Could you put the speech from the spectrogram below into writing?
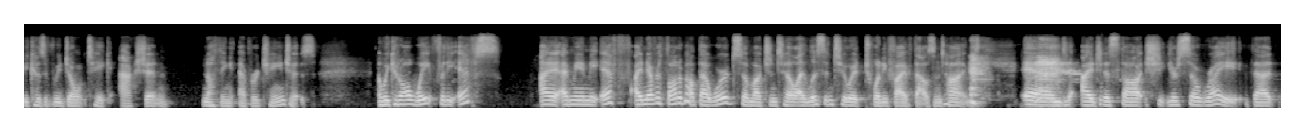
Because if we don't take action nothing ever changes. And we could all wait for the ifs. I, I mean the if i never thought about that word so much until i listened to it 25000 times and I just thought, she, you're so right that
